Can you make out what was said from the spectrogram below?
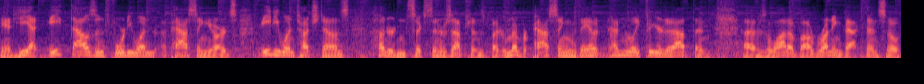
And he had 8,041 passing yards, 81 touchdowns, 106 interceptions. But remember, passing, they hadn't really figured it out then. Uh, there was a lot of uh, running back then. So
